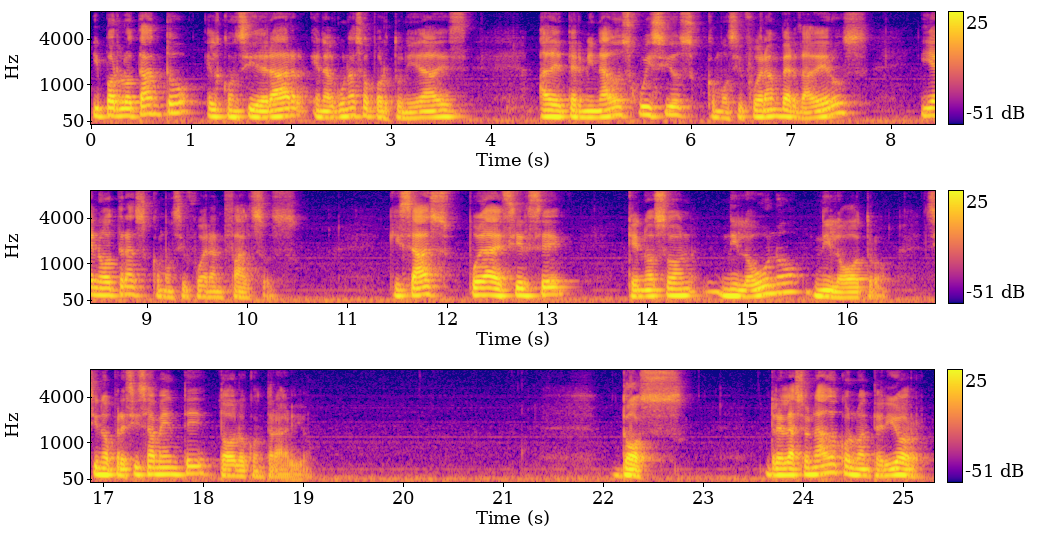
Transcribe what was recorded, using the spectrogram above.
y por lo tanto el considerar en algunas oportunidades a determinados juicios como si fueran verdaderos y en otras como si fueran falsos. Quizás pueda decirse que no son ni lo uno ni lo otro, sino precisamente todo lo contrario. 2. Relacionado con lo anterior,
